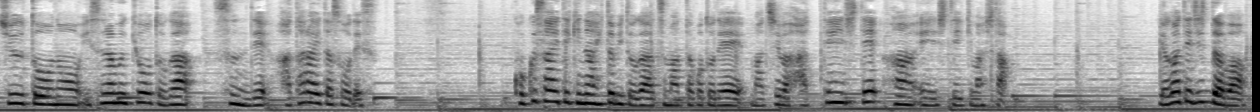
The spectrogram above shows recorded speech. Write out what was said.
中東のイスラム教徒が住んで働いたそうです。国際的な人々が集まったことで町は発展して繁栄していきました。やがてジッダは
